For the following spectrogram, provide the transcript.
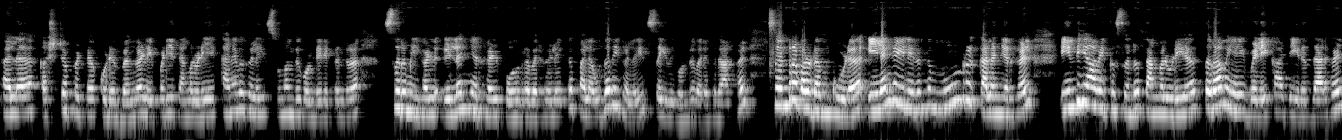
பல கஷ்டப்பட்ட குடும்பங்கள் இப்படி தங்களுடைய கனவுகளை சுமந்து கொண்டிருக்கின்ற சிறுமிகள் இளைஞர்கள் போன்றவர்களுக்கு பல உதவிகளை செய்து கொண்டு வருகிறார்கள். சென்ற வருடம் கூட இலங்கையிலிருந்து மூன்று கலைஞர்கள் இந்தியாவிற்கு சென்று தங்களுடைய திறமையை வெளிக்காட்டியிருந்தார்கள்.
